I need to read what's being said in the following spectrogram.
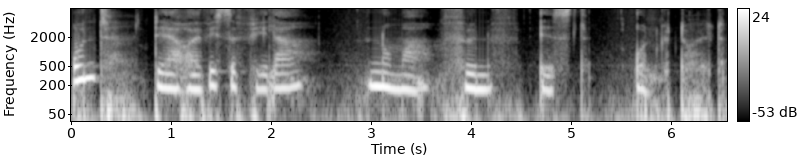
Und der häufigste Fehler Nummer 5 ist Ungeduld.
